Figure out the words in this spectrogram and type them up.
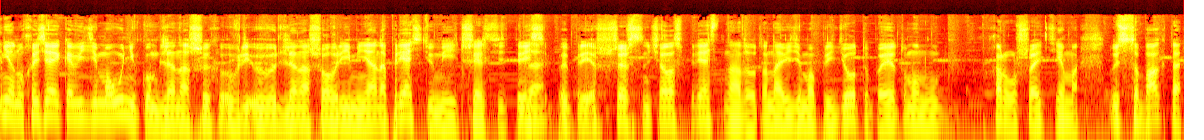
Не, ну хозяйка, видимо, уникум для, наших, для нашего времени. Она прясть умеет шерсть. Ведь прясть, да. шерсть сначала спрясть надо. Вот она, видимо, придет, и поэтому, ну, хорошая тема. То есть собак-то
